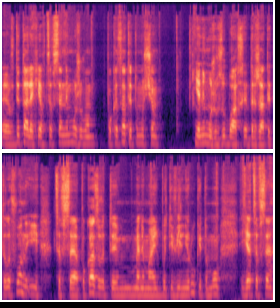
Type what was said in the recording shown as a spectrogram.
Е, В деталях я це все не можу вам показати, тому що я не можу в зубах держати телефон і це все показувати. У мене мають бути вільні руки, тому я це все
